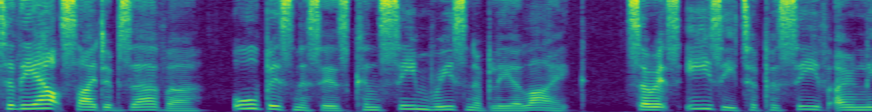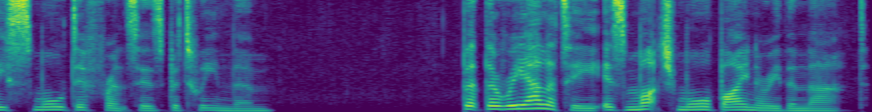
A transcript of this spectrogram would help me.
To the outside observer, all businesses can seem reasonably alike, so it's easy to perceive only small differences between them. But the reality is much more binary than that.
